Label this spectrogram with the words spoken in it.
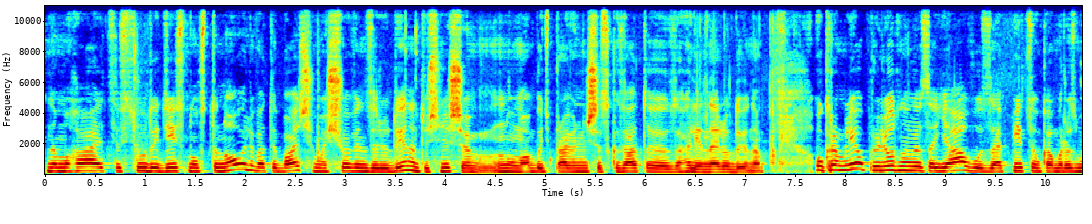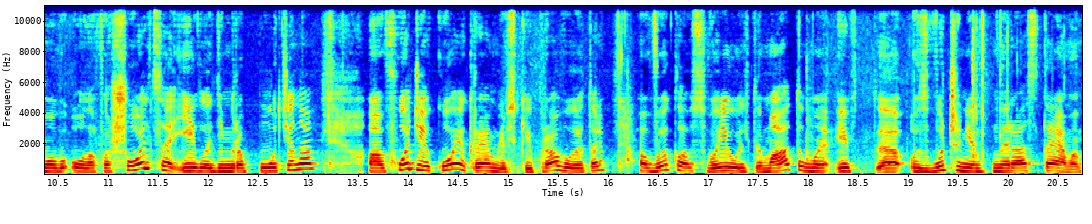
намагається всюди дійсно встановлювати. Бачимо, що він за людина, точніше, ну мабуть, правильніше сказати, взагалі не людина. У Кремлі оприлюднили заяву за підсумками розмови Олафа Шольца і Владіміра Путіна, в ході якої кремлівський правитель виклав свої ультиматуми і е, озвучені не раз теми.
